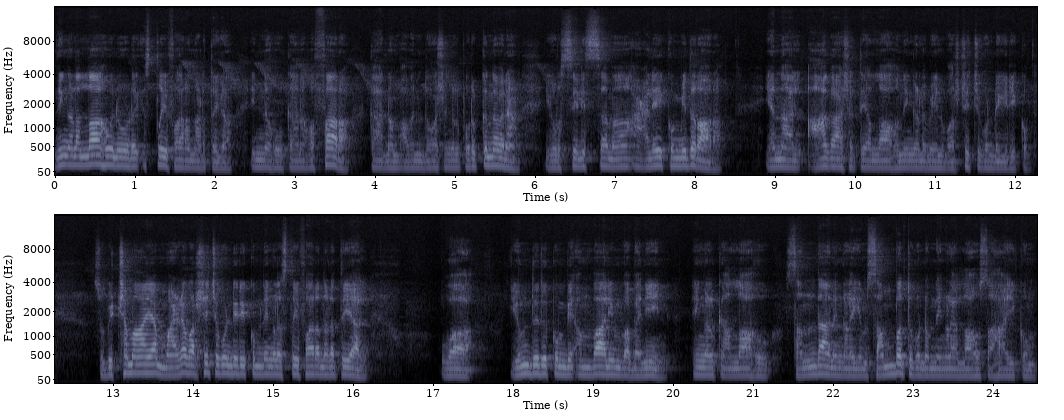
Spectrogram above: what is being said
നിങ്ങൾ അള്ളാഹുവിനോട് ഇസ്തിഫാറ നടത്തുക. ഇന്നഹു കാന ഗഫാറ. കാരണം അവൻ ദോഷങ്ങൾ പൊറുക്കുന്നവനാണ്. യുർസിലിസ്സമാ അലൈക്കും ഇതിറാറ എന്നാൽ ആകാശത്തെ അള്ളാഹു നിങ്ങളുടെ മേൽ വർഷിച്ചു കൊണ്ടേയിരിക്കും സുഭിക്ഷമായ മഴ വർഷിച്ചു കൊണ്ടിരിക്കും നിങ്ങൾ ഇസ്തിഫാറ നടത്തിയാൽ. വ യുംദിരുക്കും ബി അംബാലിം വ ബനീൻ നിങ്ങൾക്ക് അള്ളാഹു സന്താനങ്ങളെയും സമ്പത്ത് കൊണ്ടും നിങ്ങളെ അള്ളാഹു സഹായിക്കും.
